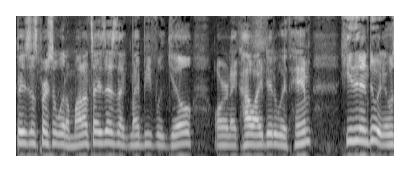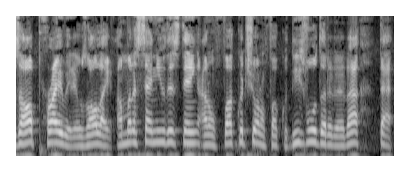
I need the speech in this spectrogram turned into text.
business person would have monetized this. Like my beef with Gil, or like how I did it with him. He didn't do it. It was all private. It was all like, I'm gonna send you this thing. I don't fuck with you. I don't fuck with these fools. Da da da da. That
